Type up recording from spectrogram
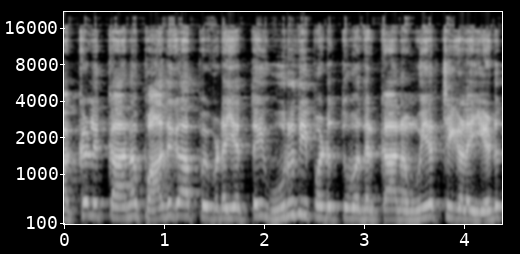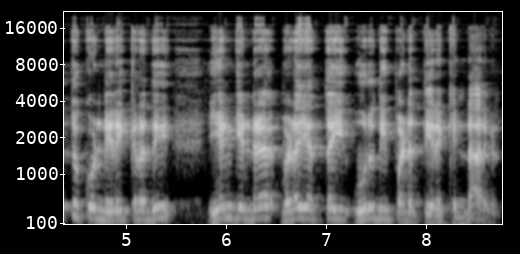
மக்களுக்கான பாதுகாப்பு விடயத்தை உறுதிப்படுத்துவதற்கான முயற்சிகளை எடுத்துக்கொண்டிருக்கிறது என்கின்ற விடயத்தை உறுதிப்படுத்தியிருக்கின்றார்கள்.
